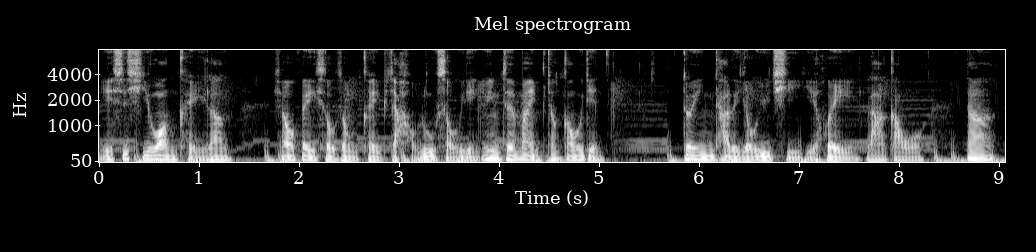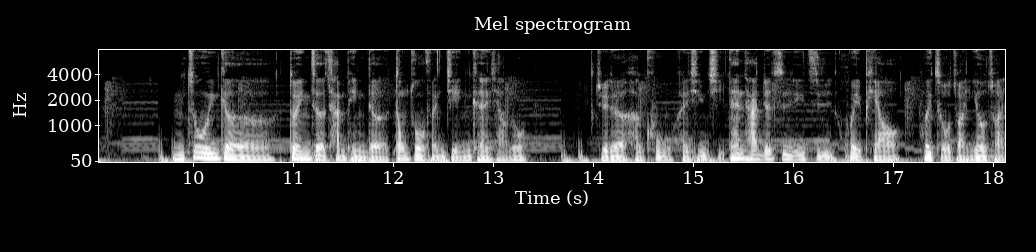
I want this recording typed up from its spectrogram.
也是希望可以让消费受众可以比较好入手一点，因为你这卖比较高一点，对应它的犹豫期也会拉高哦。那你做一个对应这个产品的动作分解，你可能想说。觉得很酷很新奇，但它就是一只会飘、会左转右转、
